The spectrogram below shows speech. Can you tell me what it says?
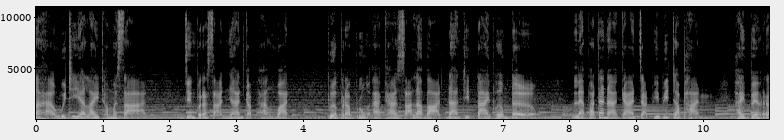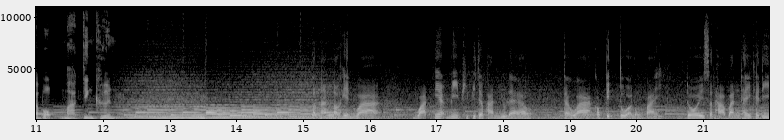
มหาวิทยาลัยธรรมศาสตร์ จึงประสานงานกับทางวัด เพื่อปรับปรุงอาคารสาราบาทด้านทิศใต้เพิ่มเติม และพัฒนาการจัดพิพิธภัณฑ์ ให้เป็นระบบมากยิ่งขึ้น ตอนนั้นเราเห็นว่าวัดเนี่ยมีพิพิธภัณฑ์อยู่แล้ว แต่ว่าก็ปิดตัวลงไป โดยสถาบันไทยคดี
